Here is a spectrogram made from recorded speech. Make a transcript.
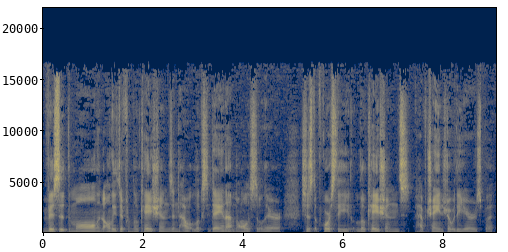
visit the mall and all these different locations and how it looks today, and that mall is still there. It's just of course the locations have changed over the years, but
